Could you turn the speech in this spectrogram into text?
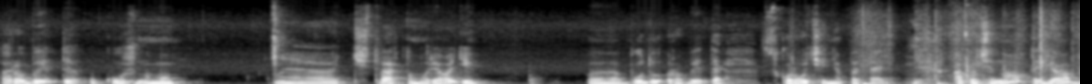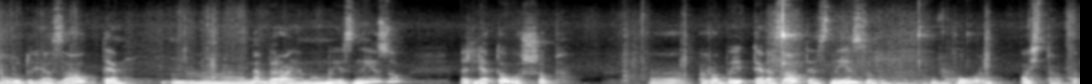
робити у кожному е, четвертому ряді е, буду робити скорочення петель. А починати я буду в'язати, е, набираємо ми знизу для того, щоб е, робити, в'язати знизу вгору. Ось так от.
